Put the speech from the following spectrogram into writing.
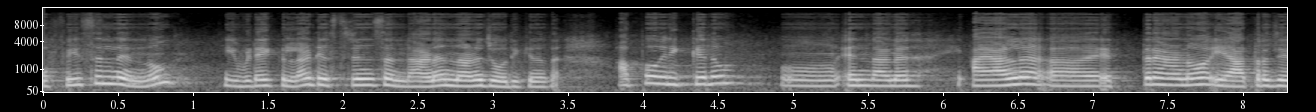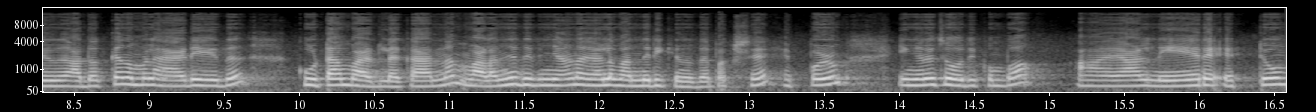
ഓഫീസിൽ നിന്നും ഇവിടേക്കുള്ള ഡിസ്റ്റൻസ് എന്താണ് എന്നാണ് ചോദിക്കുന്നത്. അപ്പോൾ ഒരിക്കലും എന്താണ് അയാൾ എത്രയാണോ യാത്ര ചെയ്തത് അതൊക്കെ നമ്മൾ ആഡ് ചെയ്ത് കൂട്ടാൻ പാടില്ല. കാരണം വളഞ്ഞു തിരിഞ്ഞാണ് അയാൾ വന്നിരിക്കുന്നത്. പക്ഷേ എപ്പോഴും ഇങ്ങനെ ചോദിക്കുമ്പോൾ അയാൾ നേരെ ഏറ്റവും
